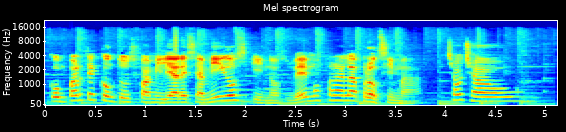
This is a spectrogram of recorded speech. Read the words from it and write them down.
comparte con tus familiares y amigos y nos vemos para la próxima. Chao, chao.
